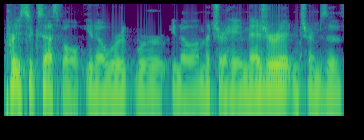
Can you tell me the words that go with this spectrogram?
pretty successful. You know, we're we're you know I'm not sure how you measure it in terms of.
